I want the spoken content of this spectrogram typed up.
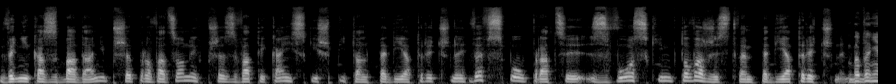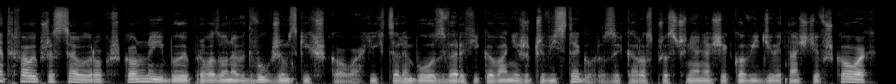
Wynika z badań przeprowadzonych przez Watykański Szpital Pediatryczny we współpracy z Włoskim Towarzystwem Pediatrycznym. Badania trwały przez cały rok szkolny i były prowadzone w dwóch rzymskich szkołach. Ich celem było zweryfikowanie rzeczywistego ryzyka rozprzestrzeniania się COVID-19 w szkołach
